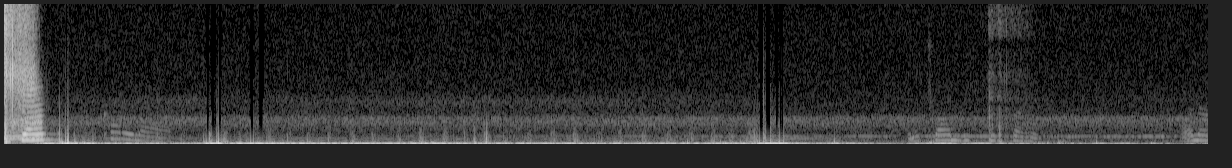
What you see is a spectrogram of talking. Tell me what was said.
Uçan kareler. Uçan bir sürü kare. Ana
